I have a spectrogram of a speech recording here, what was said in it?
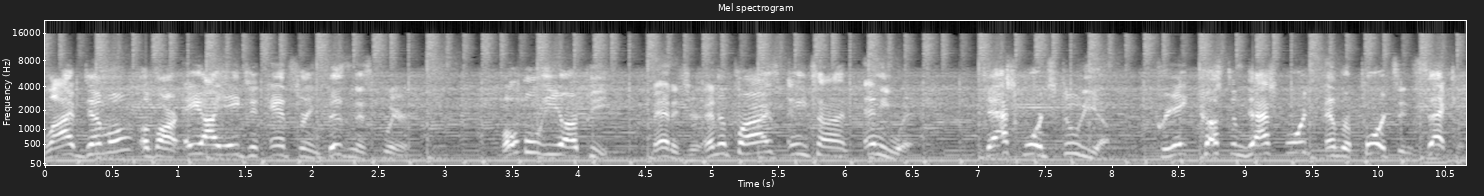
live demo of our AI agent answering business queries, mobile ERP, manage your enterprise anytime, anywhere, dashboard studio, create custom dashboards and reports in seconds,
